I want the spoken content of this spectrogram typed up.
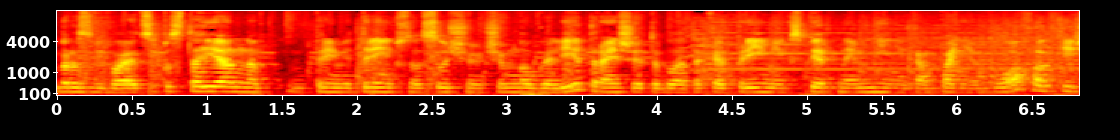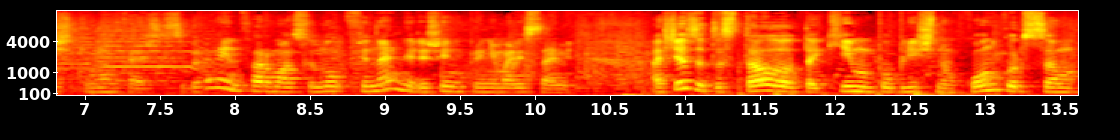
развиваются постоянно. Премия Тренинг у нас очень-очень много лет. Раньше это была такая премия экспертное мнение компании была фактически. Мы, конечно, собирали информацию, но финальное решение принимали сами. А сейчас это стало таким публичным конкурсом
